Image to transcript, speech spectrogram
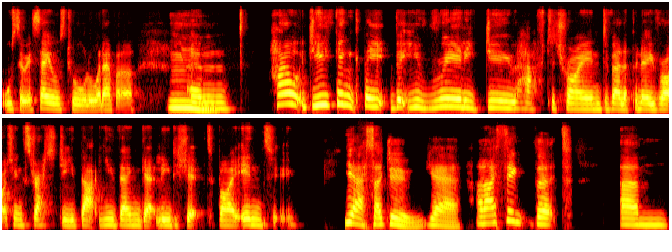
also a sales tool or whatever. Mm. Um, how do you think they, that you really do have to try and develop an overarching strategy that you then get leadership to buy into? Yes, I do. Yeah, and I think that um,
